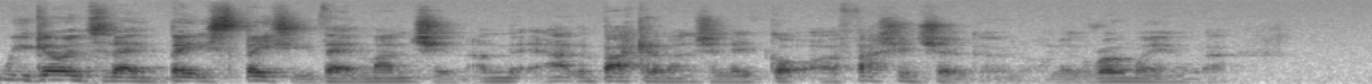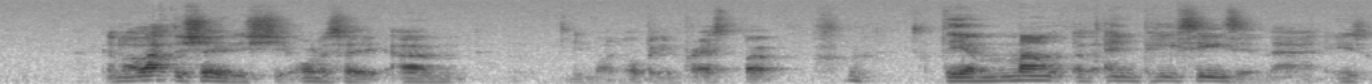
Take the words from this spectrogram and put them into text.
we go into their base, basically their mansion, and at the back of the mansion they've got a fashion show going on, like runway and all that. And I'll have to show you this to you. Honestly, um, you might not be impressed, but the amount of NPCs in there is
